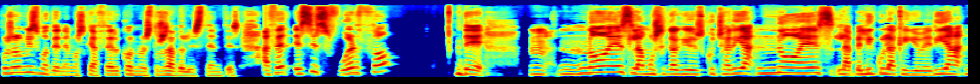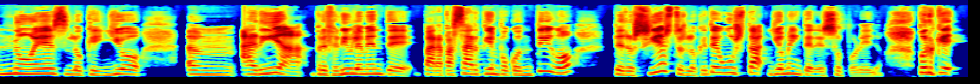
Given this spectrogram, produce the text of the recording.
Pues lo mismo tenemos que hacer con nuestros adolescentes. Hacer ese esfuerzo de mm, no es la música que yo escucharía, no es la película que yo vería, no es lo que yo em, haría preferiblemente para pasar tiempo contigo, pero si esto es lo que te gusta, yo me intereso por ello. Porque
